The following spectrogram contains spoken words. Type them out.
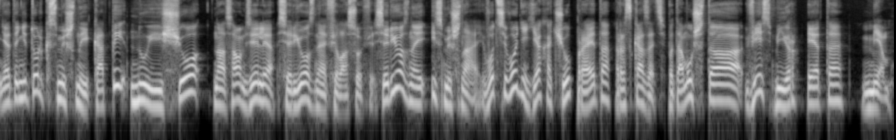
Это не только смешные коты, но и еще на самом деле серьезная философия. Серьезная и смешная. И вот сегодня я хочу про это рассказать. Потому что весь мир — это мем.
